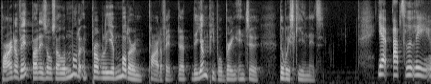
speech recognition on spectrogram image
part of it, but is also a modern, probably a modern part of it that the young people bring into the whiskey in it. Yep, absolutely.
